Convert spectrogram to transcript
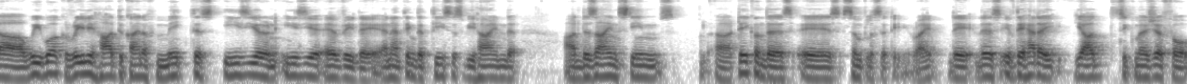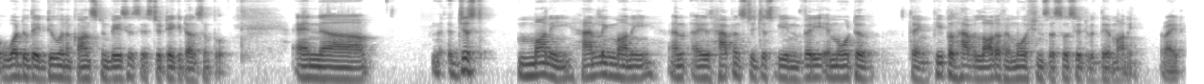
Uh, we work really hard to kind of make this easier and easier every day. And I think the thesis behind our design team's uh, take on this is simplicity, right? They, this, if they had a yardstick measure for what do they do on a constant basis, is to take it down simple. And uh, just money, handling money, and it happens to just be a very emotive thing. People have a lot of emotions associated with their money, right?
